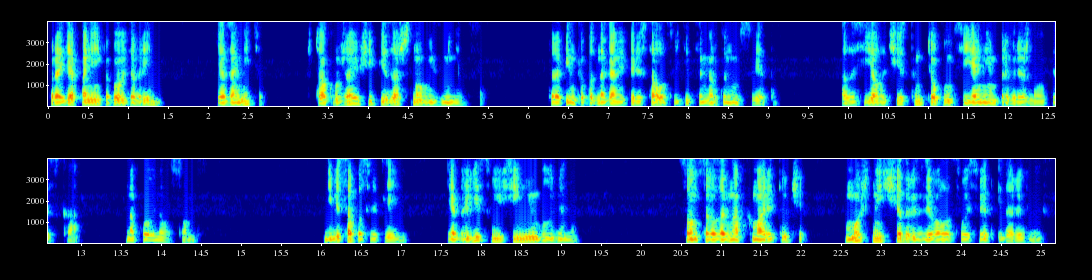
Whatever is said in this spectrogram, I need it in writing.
Пройдя по ней какое-то время, я заметил, что окружающий пейзаж снова изменился. Тропинка под ногами перестала светиться мертвенным светом, а засияла чистым теплым сиянием прибрежного песка, напоенного солнцем. Небеса посветлели и обрели свою синюю глубину. Солнце, разогнав хмари тучи, мощно и щедро изливало свой свет и дары вниз.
